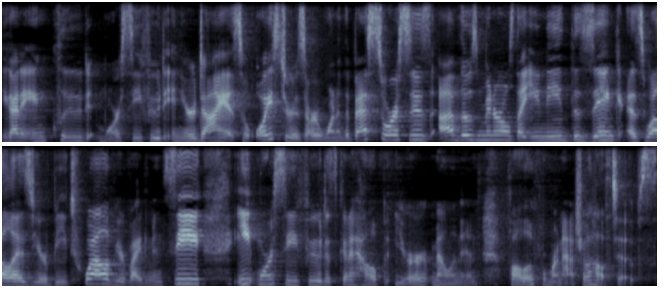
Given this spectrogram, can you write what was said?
you gotta include more seafood in your diet. So oysters are one of the best sources of those minerals that you need, the zinc, as well as your B12, your vitamin C. Eat more seafood, it's gonna help your melanin. Follow for more natural health tips.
